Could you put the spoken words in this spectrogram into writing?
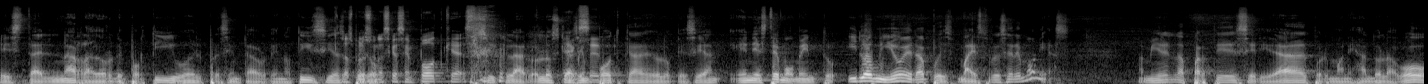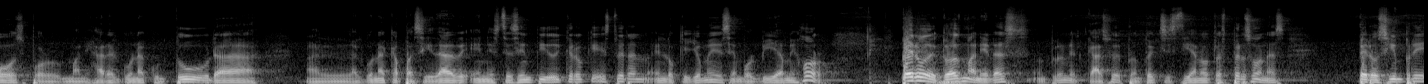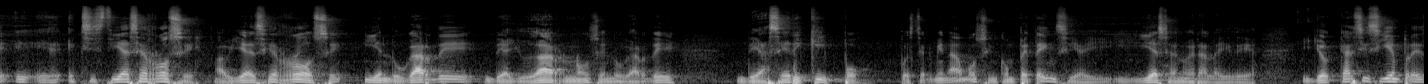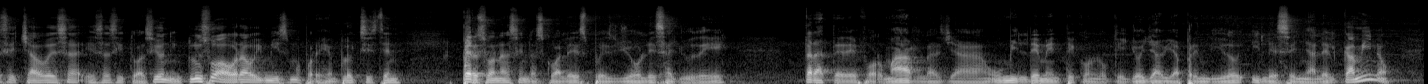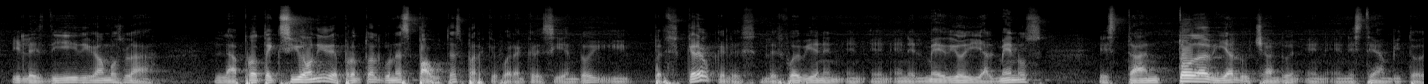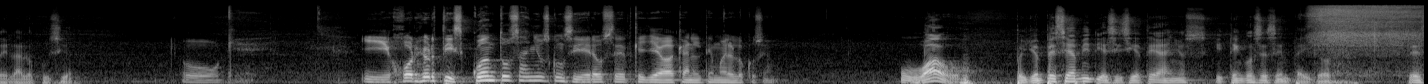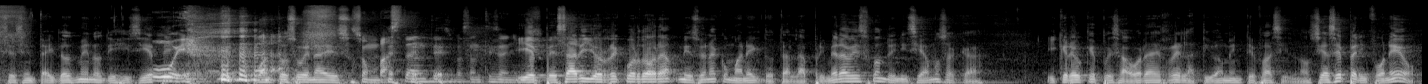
está el narrador deportivo, el presentador de noticias. Las personas que hacen podcast. Sí, claro, los que hacen podcast o lo que sean en este momento. Y lo mío era pues maestro de ceremonias. A mí era la parte de seriedad, por manejando la voz, por manejar alguna cultura, alguna capacidad en este sentido y creo que esto era en lo que yo me desenvolvía mejor. Pero de todas maneras, por ejemplo, en el caso de pronto existían otras personas pero siempre eh, eh, existía ese roce, había ese roce y en lugar de, ayudarnos, en lugar de, hacer equipo, pues terminábamos en competencia y, esa no era la idea. Y yo casi siempre he desechado esa, esa situación, incluso ahora, hoy mismo, por ejemplo, existen personas en las cuales pues yo les ayudé, traté de formarlas ya humildemente con lo que yo ya había aprendido y les señalé el camino y les di, digamos, la, protección y de pronto algunas pautas para que fueran creciendo y pues creo que les, les fue bien en, el medio y al menos están todavía luchando en, este ámbito de la locución. Ok. Y Jorge Ortiz, ¿cuántos años considera usted que lleva acá en el tema de la locución? ¡Wow! Pues yo empecé a mis 17 años y tengo 62. De 62 menos 17. Uy. ¿Cuánto suena eso? Son bastantes, bastantes años. Y empezar, y yo recuerdo ahora, me suena como anécdota, la primera vez cuando iniciamos acá, y creo que pues ahora es relativamente fácil, ¿no? Se hace perifoneo,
